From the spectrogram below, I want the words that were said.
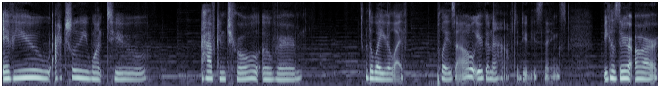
if you actually want to have control over the way your life plays out, you're gonna have to do these things because there are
